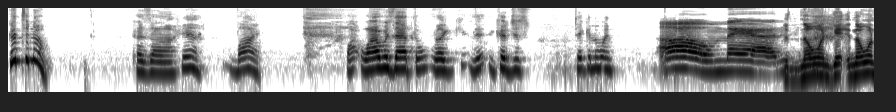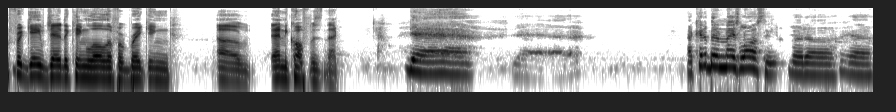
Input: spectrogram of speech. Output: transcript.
good to know. Cause uh yeah, why? Why, why was that the like it could just taken the win? Oh man. No one get no one forgave Jerry the King Lawler for breaking uh Andy Kaufman's neck. Yeah. Yeah. That could have been a nice lawsuit, but uh yeah.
